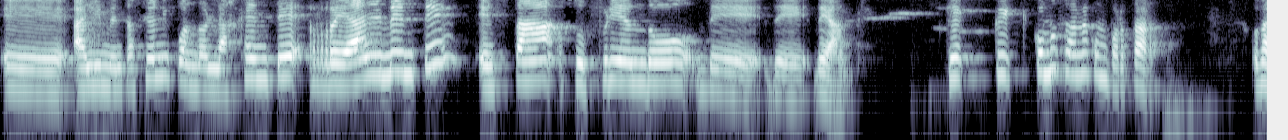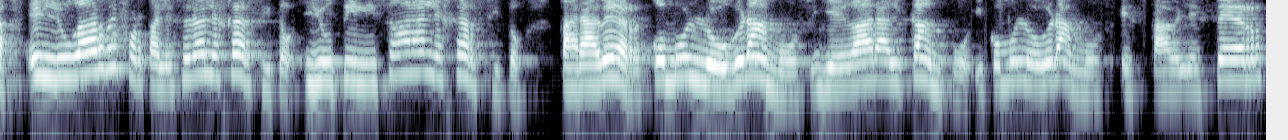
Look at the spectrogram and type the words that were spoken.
eh, alimentación y cuando la gente realmente está sufriendo de, hambre? cómo se van a comportar? O sea, en lugar de fortalecer al ejército y utilizar al ejército para ver cómo logramos llegar al campo y cómo logramos establecer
